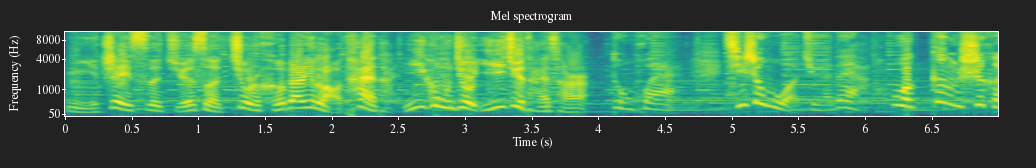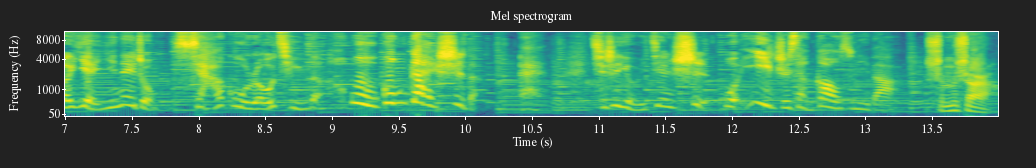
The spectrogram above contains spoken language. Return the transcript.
你这次的角色就是河边一老太太，一共就一句台词儿。东辉，其实我觉得呀，我更适合演绎那种侠骨柔情的、武功盖世的。哎，其实有一件事我一直想告诉你的。什么事儿啊？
